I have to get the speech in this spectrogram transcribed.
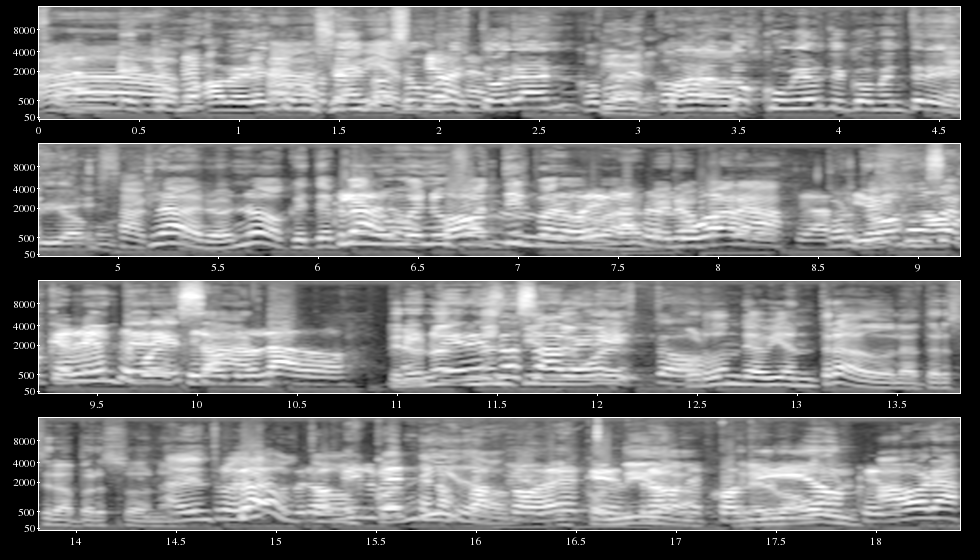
Ah, Es como, a ver, es Ah, como está si vas a un Opciones. restaurante, Claro. pagan dos cubiertos y comen tres, digamos. Exacto. Claro, no, que te piden Claro, un menú infantil para ahorrar. Pero lugar, para, o sea, porque si hay vos no cosas que me a otro interesan. lado. Pero Me no, no interesa entiendo saber igual esto. por dónde había entrado la tercera persona. Adentro del Claro, auto. pero mil veces nos Escondido. pasó, ¿eh? Que en el baúl. Que... Ahora,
